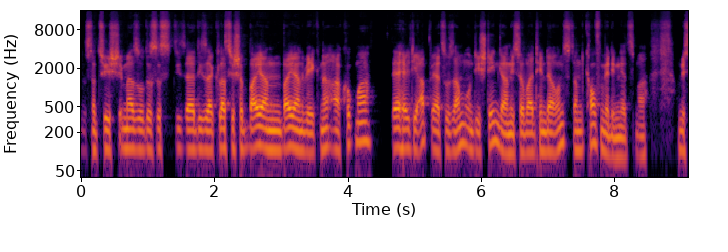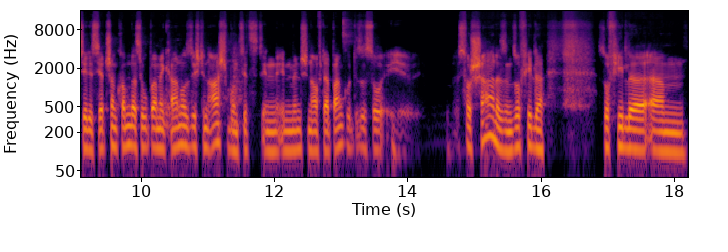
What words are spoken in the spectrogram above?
Das ist natürlich immer so, das ist dieser, dieser klassische Bayern, Bayern-Weg, ne? Ah, guck mal, der hält die Abwehr zusammen und die stehen gar nicht so weit hinter uns, dann kaufen wir den jetzt mal. Und ich sehe das jetzt schon kommen, dass der Upamecano sich den Arsch wund sitzt in, in München auf der Bank und das ist so, so schade, sind so viele, so viele ähm,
